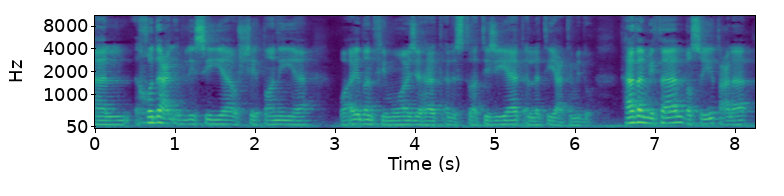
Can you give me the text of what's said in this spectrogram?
الخدع الإبليسية والشيطانية وأيضا في مواجهة الاستراتيجيات التي يعتمدها. هذا مثال بسيط على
